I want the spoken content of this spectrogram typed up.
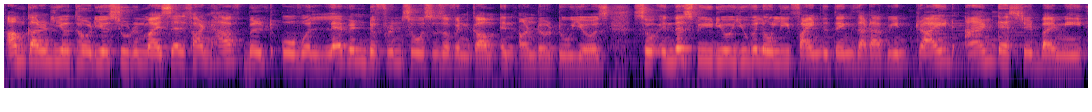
I'm currently a third year student myself and have built over 11 different sources of income in under 2 years. So in this video, you will only find the things that have been tried and tested by me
